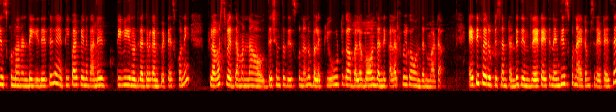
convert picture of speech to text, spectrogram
తీసుకున్నానండి. ఇదైతే టీపాయ్ పైన కానీ టీవీ యూనిట్ దగ్గర కానీ పెట్టేసుకొని ఫ్లవర్స్ వేద్దామన్న ఉద్దేశంతో తీసుకున్నాను. భలే క్యూట్గా భలే బాగుందండి. కలర్ఫుల్గా ఉందన్నమాట. ఎయిటీ ఫైవ్ రూపీస్ అంటండి. దీని రేట్ అయితే నేను తీసుకున్న ఐటమ్స్ రేట్ అయితే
